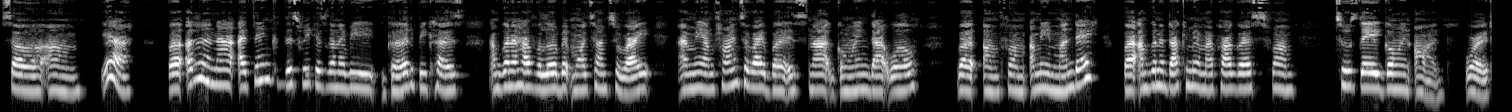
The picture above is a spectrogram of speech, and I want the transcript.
So um, yeah. But other than that, I think this week is gonna be good because I'm gonna have a little bit more time to write. I mean, I'm trying to write, but it's not going that well but um from I mean Monday, but I'm gonna document my progress from Tuesday going on word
